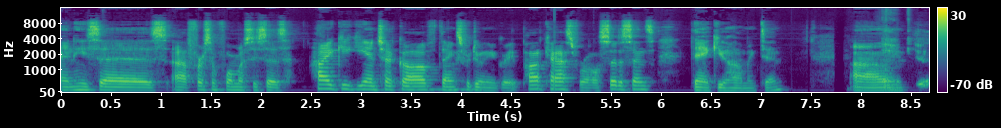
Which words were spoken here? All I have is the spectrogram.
and he says, uh, first and foremost, he says, "Hi, Geeky and Chekov. Thanks for doing a great podcast for all citizens. Thank you, Homington. Um, Thank you.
